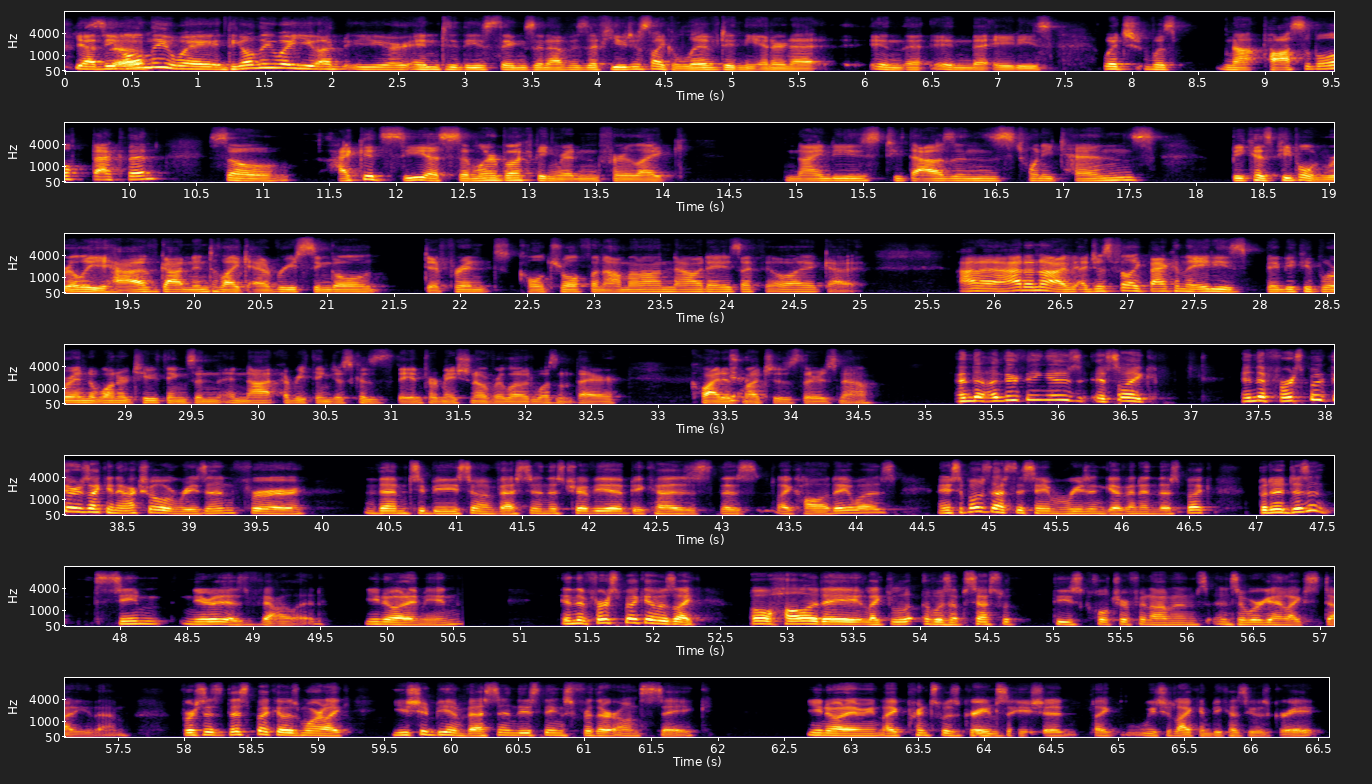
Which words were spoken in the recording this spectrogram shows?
yeah. The so, only way the only way you you're into these things enough is if you just like lived in the internet in the in the 80s, which was not possible back then. So I could see a similar book being written for like 90s, 2000s, 2010s because people really have gotten into like every single different cultural phenomenon nowadays. I feel like I, I, I don't know. I, I, just feel like back in the '80s, maybe people were into one or two things and and not everything, just because the information overload wasn't there quite as yeah. much as there is now. And the other thing is, it's like in the first book, there's like an actual reason for them to be so invested in this trivia because this like halliday was. And I suppose that's the same reason given in this book, but it doesn't seem nearly as valid. You know what I mean? In the first book, it was like, oh, Halliday like was obsessed with these culture phenomena, and so we're gonna like study them. Versus this book, it was more like you should be invested in these things for their own sake. You know what I mean? Like Prince was great, mm-hmm. so you should like we should like him because he was great.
